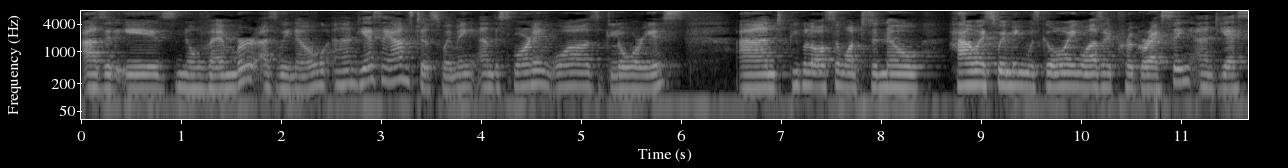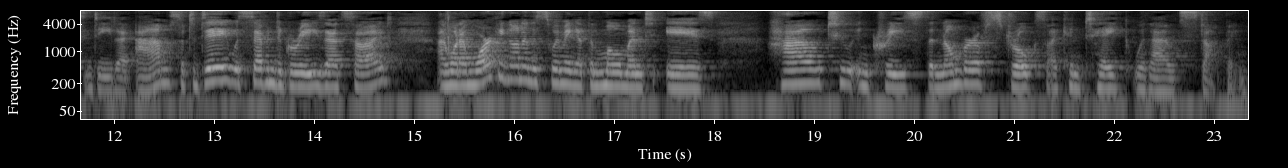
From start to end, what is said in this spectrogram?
as it is November, as we know. And yes, I am still swimming and this morning was glorious. And people also wanted to know how my swimming was going, was I progressing? And yes, indeed I am. So today was seven degrees outside. And what I'm working on in the swimming at the moment is how to increase the number of strokes I can take without stopping.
